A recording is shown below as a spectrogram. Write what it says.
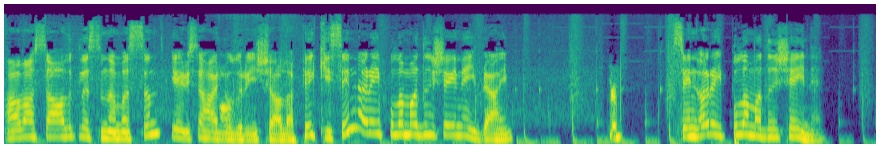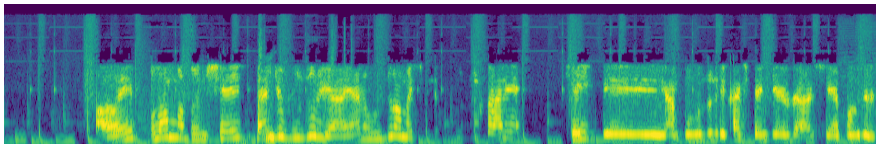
Allah sağlıkla sınamasın. Gerisi hallolur inşallah. Peki senin arayıp bulamadığın şey ne İbrahim? Ne? Senin arayıp bulamadığın şey ne? Arayıp bulamadığım şey bence huzur ya. Yani huzur ama şimdi huzur da hani şey e, yani bu huzur birkaç pencerede şey yapabiliriz.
